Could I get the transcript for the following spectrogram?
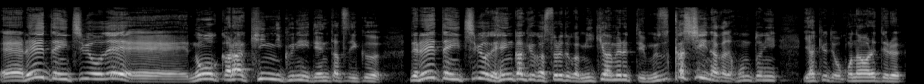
えー、0.1秒で、えー、脳から筋肉に伝達いく。で0.1秒で変化球かストレートか見極めるっていう難しい中で本当に野球で行われてる。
